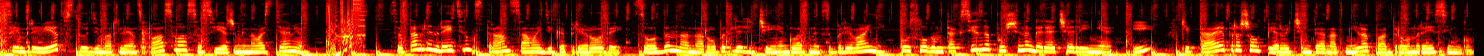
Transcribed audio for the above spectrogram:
Всем привет! В студии Марлен Спасова со свежими новостями. Составлен рейтинг стран с самой дикой природой. Создан наноробот для лечения глазных заболеваний. По услугам такси запущена горячая линия. И в Китае прошел первый чемпионат мира по дрон-рейсингу.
